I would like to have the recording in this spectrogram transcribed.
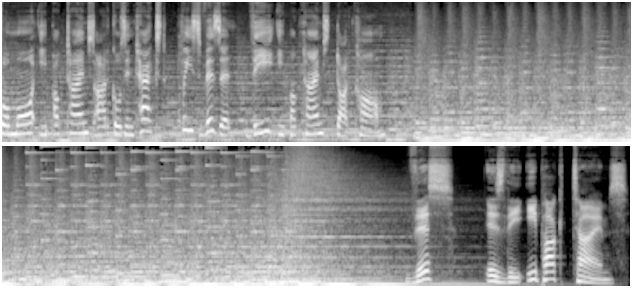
For more Epoch Times articles in text, please visit theepochtimes.com. This is the Epoch Times.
